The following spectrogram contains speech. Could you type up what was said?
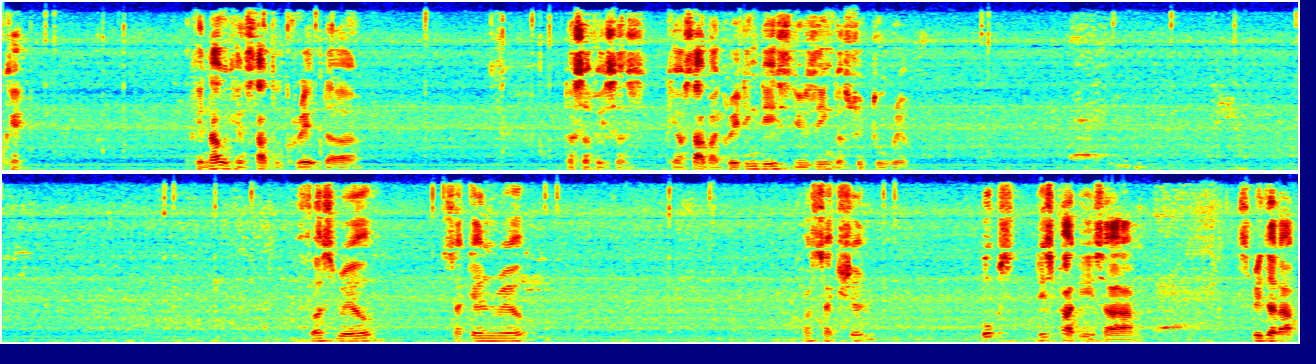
okay. Okay now we can start to create the the surfaces. Okay I'll start by creating this using the sweep to rail. First rail second rail cross section. Oops this part is um, splitted up.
